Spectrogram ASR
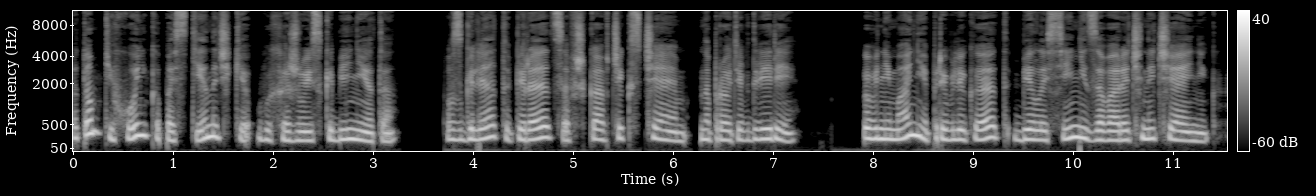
Потом тихонько по стеночке выхожу из кабинета. Взгляд упирается в шкафчик с чаем напротив двери. Внимание привлекает бело-синий заварочный чайник,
